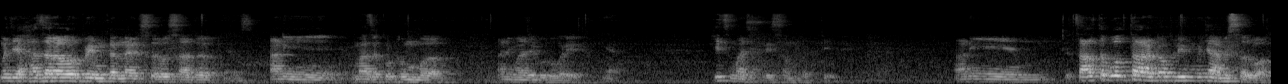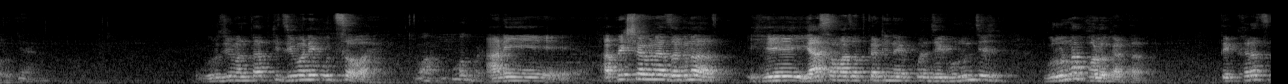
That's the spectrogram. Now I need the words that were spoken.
म्हणजे हजारावर प्रेम करणारे सर्व साधक आणि माझं कुटुंब आणि माझे गुरुवरे हीच माझी खरी संपत्ती. आहे. आणि चालतं बोलतं आर्ट ऑफ लिव्हिंग म्हणजे आम्ही सर्व आहोत. गुरुजी म्हणतात की जीवन एक उत्सव आहे. आणि अपेक्षा विना जगणं हे या समाजात कठीण आहे पण जे गुरूंचे गुरूंना फॉलो करतात ते खरंच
